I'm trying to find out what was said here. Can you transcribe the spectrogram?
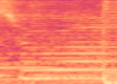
was wrong.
